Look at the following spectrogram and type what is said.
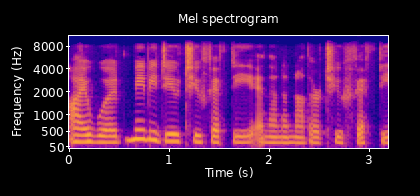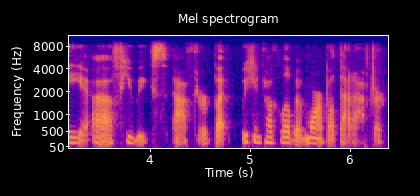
I would maybe do 250 and then another 250 a few weeks after, but we can talk a little bit more about that after.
